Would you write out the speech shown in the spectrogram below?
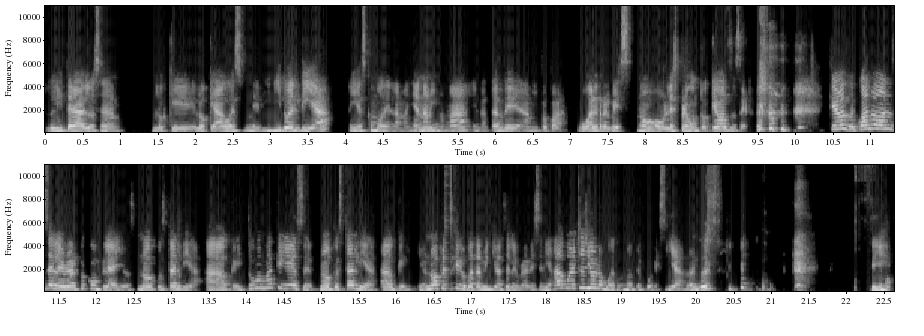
literal, o sea, lo que, lo que hago es me divido el día y es como de en la mañana a mi mamá, en la tarde a mi papá, o al revés, ¿no? O les pregunto, ¿qué vas a hacer? ¿Qué vas a- ¿Cuándo vas a celebrar tu cumpleaños? No, pues tal día. Ah, ok. ¿Tu mamá qué quiere hacer? No, pues tal día. Ah, ok. Yo, no, pues que mi papá también quiere celebrar ese día. Ah, bueno, entonces yo lo muevo, no te y ya, ¿no? Entonces, sí,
